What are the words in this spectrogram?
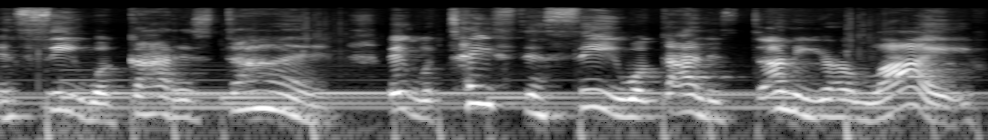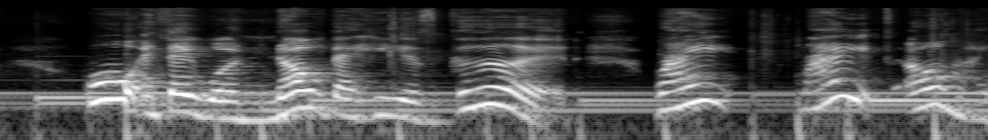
and see what God has done. They will taste and see what God has done in your life. Oh, and they will know that he is good. Right? Right? Oh my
